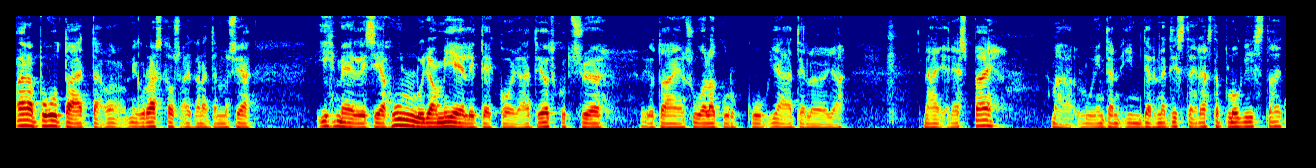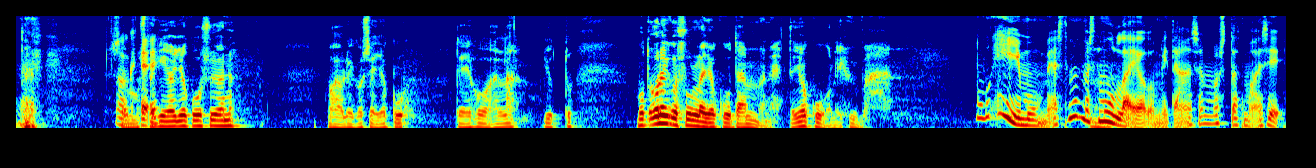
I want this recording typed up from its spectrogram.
aina puhutaan, että on niin kuin raskausaikana tämmöisiä ihmeellisiä hulluja mielitekoja, että jotkut syö jotain suolakurkkujäätelöä ja näin edespäin. Mä luin tämän internetistä erästä blogista, että semmoistakin on joku syönyt. Vai oliko se joku THL-juttu. Mutta oliko sulla joku tämmöinen, että joku oli hyvä? No ei mun mielestä. Mun mielestä mulla ei ollut mitään semmoista, että mä olisin,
